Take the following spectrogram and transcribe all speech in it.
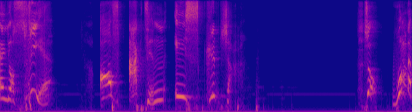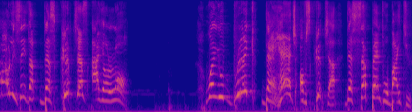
and your sphere of acting is scripture. So, what the Bible is saying is that the scriptures are your law. When you break the hedge of scripture, the serpent will bite you.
